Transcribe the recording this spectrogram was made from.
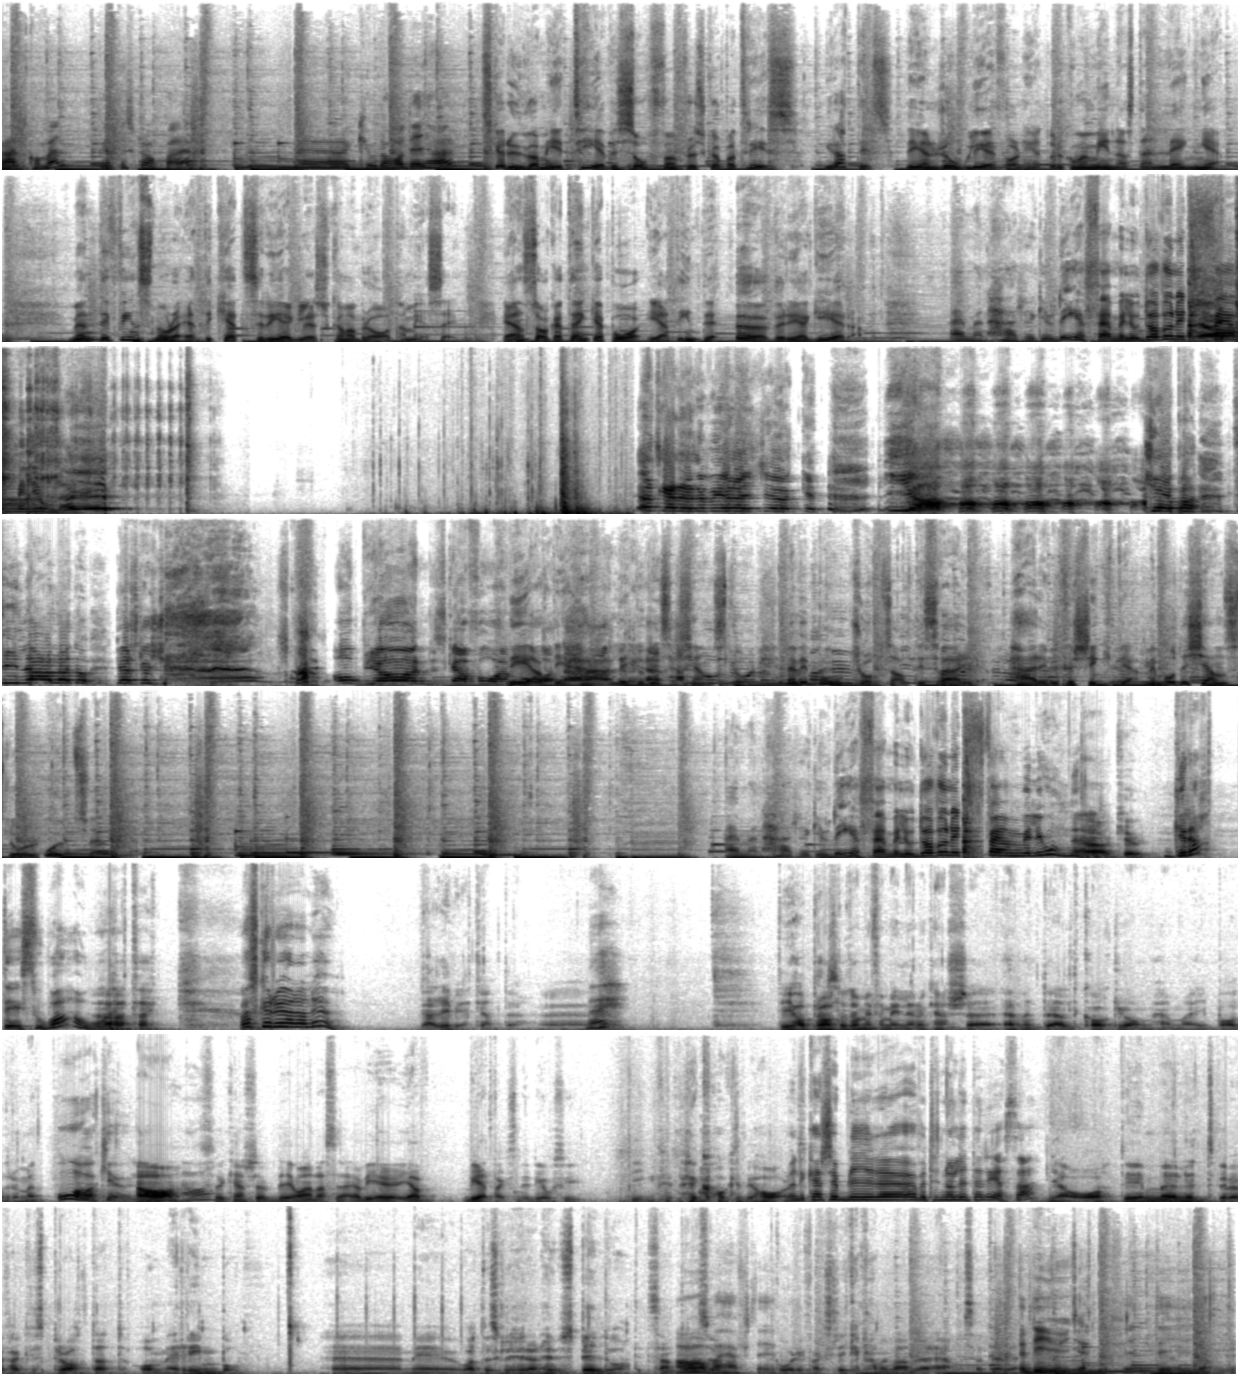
Välkommen Peter Skrapare. Eh, kul att ha dig här. Ska du vara med i TV-soffan för att skapa triss? Grattis! Det är en rolig erfarenhet och du kommer minnas den länge. Men det finns några etikettsregler som kan vara bra att ha med sig. En sak att tänka på är att inte överreagera. Nej men herregud, det är fem miljoner. Du har vunnit fem miljoner. Jag ska renovera köket! Ja! Köpa till alla då! Jag ska köpa... Och Björn ska få en Det är båt. alltid härligt att visa känslor. Men vi bor trots allt i Sverige. Här är vi försiktiga med både känslor och utsvävningar. Nej men herregud, det är fem miljoner. Du har vunnit fem miljoner. Ja, kul. Grattis, wow! Ja, tack. Vad ska du göra nu? Ja, det vet jag inte. Eh, Nej. Vi har pratat om i familjen och kanske eventuellt kakla om hemma i badrummet. Åh vad kul! Ja, så kanske det å andra sidan. Jag vet, jag vet faktiskt inte. Det är också det är inget fel på det kaklet vi har. Men det kanske blir eh, över till någon liten resa? Ja, det är möjligt. Vi har faktiskt pratat om Rimbo. eh, Med, och att vi skulle hyra en husbil då. Samtidigt Ja, så häftigt. går det faktiskt lika bra med vandrarhem. Så att jag vet. Det är ju jättefint. Det är ju jättefint.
